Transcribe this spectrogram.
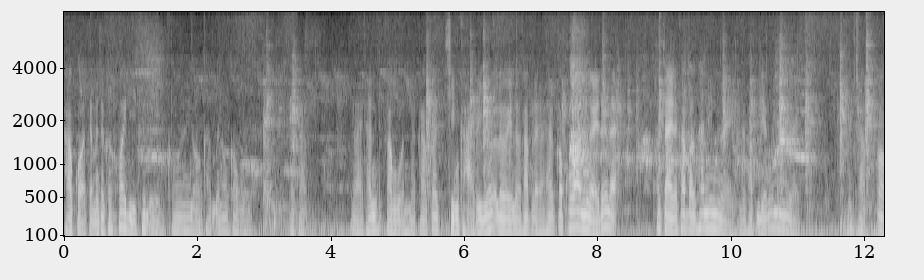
คราวก่อนแต่มันจะค่อย ๆ ดีขึ้นเองก็ไม่น้องครับไม่ต้องกังวลนะครับ หลายท่านกังวลนะครับ ก็ชิงขายไปเยอะเลยนะครับ หลายท่านก็เพราะว่าเหนื่อยด้วยแหละ เข้าใจนะครับ บางท่านนี่เหนื่อยนะครับ เลี้ยงก็มันเหนื่อยนะครับ ก็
